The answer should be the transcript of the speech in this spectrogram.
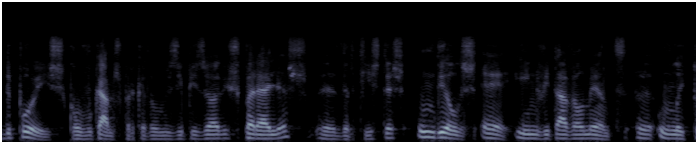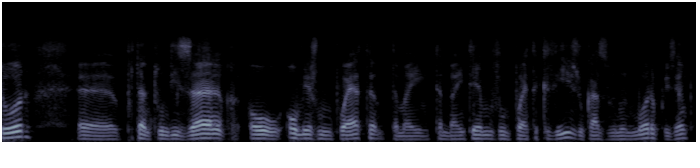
Depois, convocamos para cada um dos episódios parelhas uh, de artistas. Um deles é, inevitavelmente, uh, um leitor, uh, portanto, um dizer ou, ou mesmo um poeta. Também, também temos um poeta que diz, no caso do Nuno Moura, por exemplo.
